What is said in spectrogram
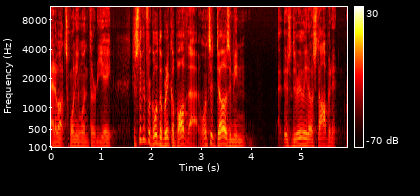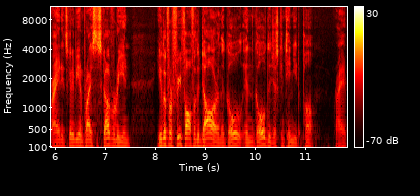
at about 2138. Just looking for gold to break above that. Once it does, I mean, there's really no stopping it, right? It's going to be in price discovery. And you look for free fall for the dollar and the gold and gold to just continue to pump, right?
